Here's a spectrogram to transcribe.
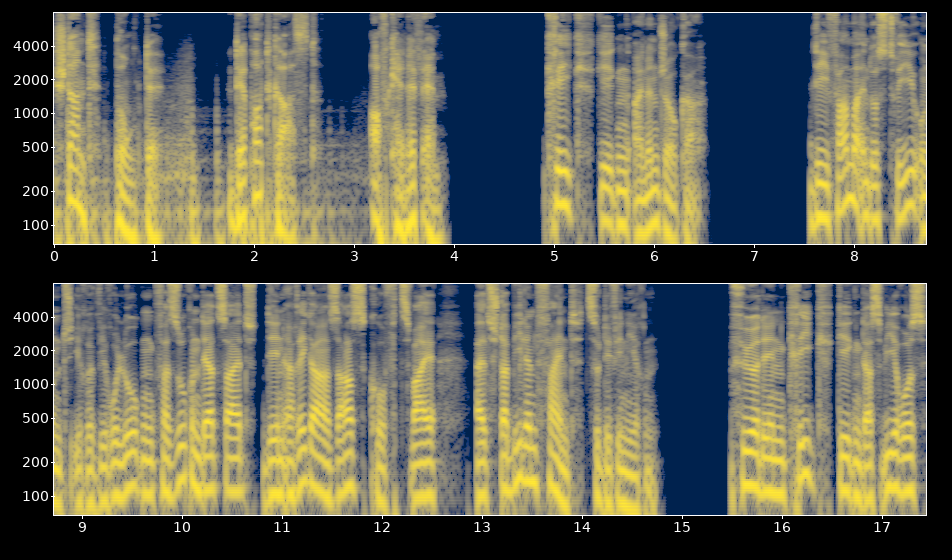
Standpunkte. Der Podcast auf KenFM. Krieg gegen einen Joker. Die Pharmaindustrie und ihre Virologen versuchen derzeit, den Erreger SARS-CoV-2 als stabilen Feind zu definieren. Für den Krieg gegen das Virus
